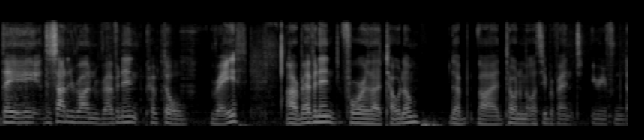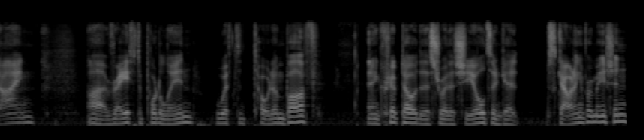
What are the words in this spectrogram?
they decided to run Revenant, Crypto Wraith, uh, Revenant for the totem. The uh, totem that lets you prevent you from dying. Uh, Wraith to portal in with the totem buff, and Crypto to destroy the shields and get scouting information.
